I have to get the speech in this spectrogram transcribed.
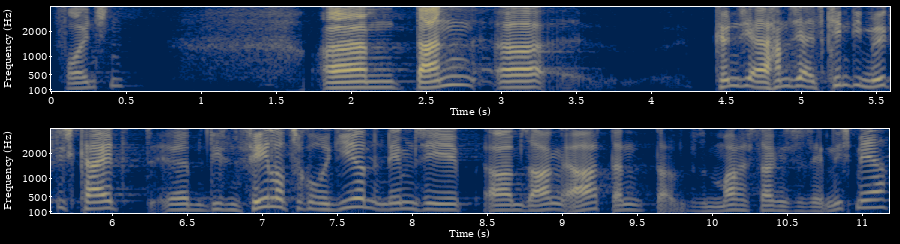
Freundchen, ähm, dann äh, sie, haben Sie als Kind die Möglichkeit, äh, diesen Fehler zu korrigieren, indem Sie äh, sagen, ja, dann, dann mache ich, sage ich das eben nicht mehr.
